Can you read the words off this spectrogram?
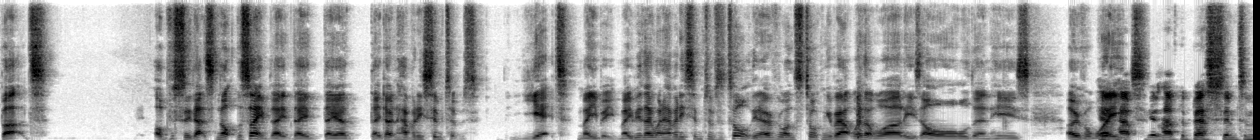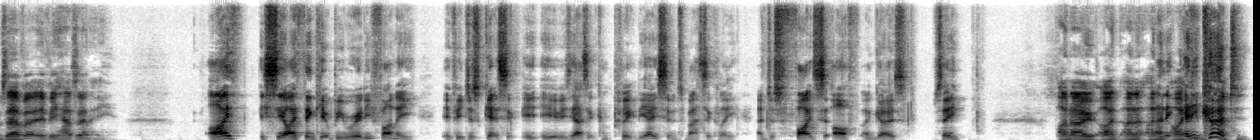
but obviously that's not the same. They they they are they don't have any symptoms yet. Maybe, maybe they won't have any symptoms at all. You know, everyone's talking about whether well he's old and he's overweight. He'll have, he'll have the best symptoms ever if he has any. I see. I think it would be really funny if he just gets it, if he has it completely asymptomatically and just fights it off and goes, "See." I know, I, I, and, I and he could. Can,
